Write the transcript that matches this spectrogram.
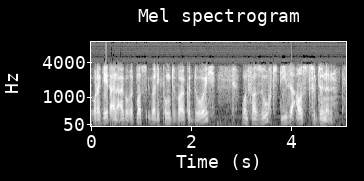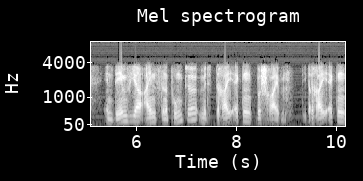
oder geht ein Algorithmus über die Punktewolke durch und versucht, diese auszudünnen, indem wir einzelne Punkte mit Dreiecken beschreiben. Die Dreiecken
